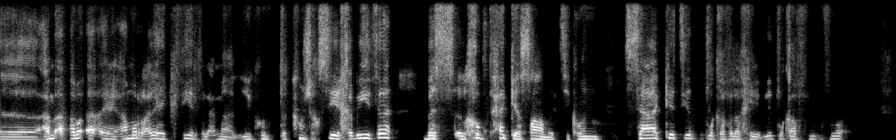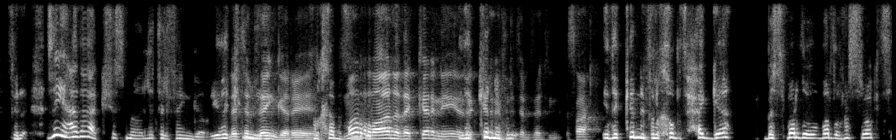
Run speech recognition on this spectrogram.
آه، يعني أمر عليها كثير في الأعمال. يكون تكون شخصية خبيثة بس الخبث حقه صامت. يكون ساكت يطلقه في الأخير يطلقه في, في, زي هذاك شو اسمه ليتل فينجر ليتل فينجر إيه. في الخبث. مرة أنا ذكرني يذكرني ذكرني في- بليتل فينجر صح؟ يذكرني في الخبث حقه بس برضو برضو في نفس الوقت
